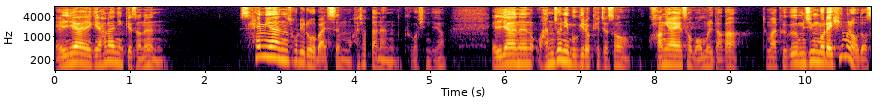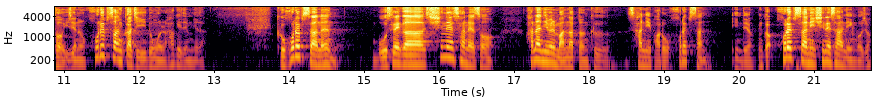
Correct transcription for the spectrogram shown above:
엘리야에게 하나님께서는 세미한 소리로 말씀하셨다는 그것인데요. 엘리야는 완전히 무기력해져서 광야에서 머물다가 정말 그 음식물의 힘을 얻어서 이제는 호렙산까지 이동을 하게 됩니다. 그 호렙산은 모세가 신의 산에서 하나님을 만났던 그 산이 바로 호렙산인데요. 그러니까 호렙산이 신의 산인 거죠.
